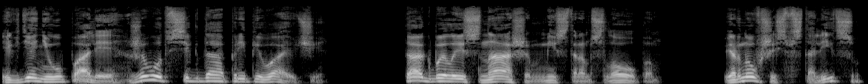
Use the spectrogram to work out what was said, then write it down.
и где не упали, живут всегда припеваючи. Так было и с нашим мистером Слоупом. Вернувшись в столицу,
